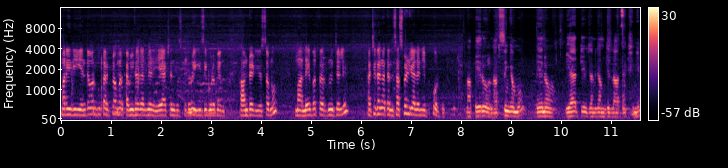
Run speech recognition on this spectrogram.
మరి ఇది ఎంతవరకు కరెక్టో మరి కమిషనర్ గారి మీద ఏ యాక్షన్ తీసుకుంటారో ఈసీ కూడా మేము కాంప్లైంట్ చేస్తాము. మా లేబర్ తరఫు నుంచి వెళ్ళి ఖచ్చితంగా అతన్ని సస్పెండ్ చేయాలని చెప్పి కోరుకుంటున్నాం. నా పేరు నర్సింగము నేను బీఆర్టీ జనగాం జిల్లా అధ్యక్షుని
